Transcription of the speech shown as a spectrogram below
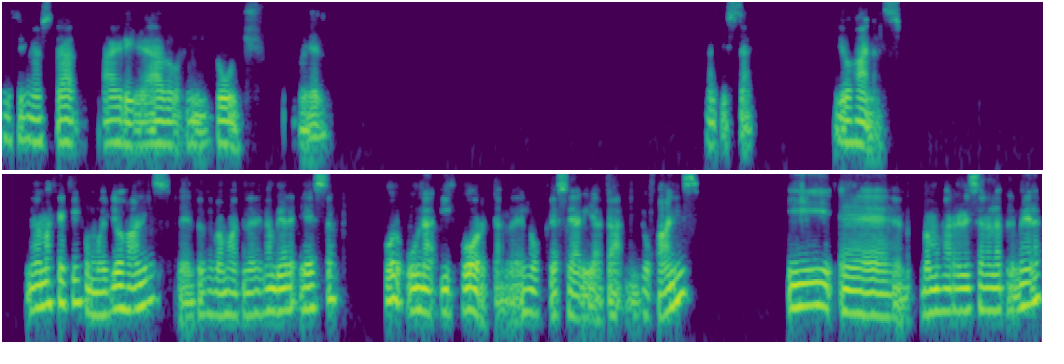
el signo está agregado en Deutsch. A aquí está, Johannes. Nada más que aquí, como es Johannes, entonces vamos a tener que cambiar esta por una I corta, ¿ves? Lo que se haría acá, Johannes. Y eh, vamos a regresar a la primera.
